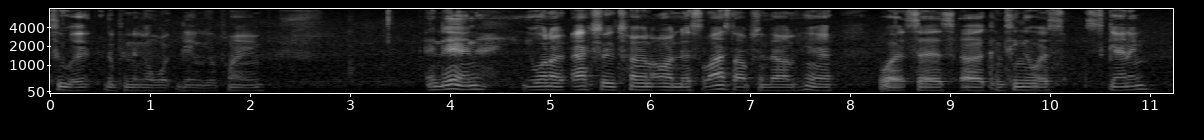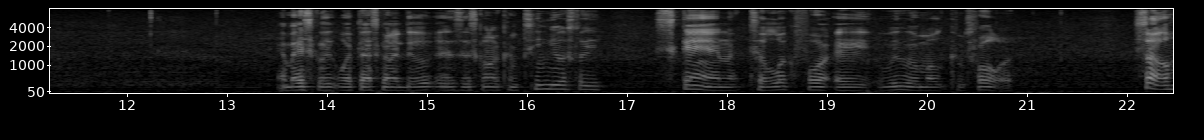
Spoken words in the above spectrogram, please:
to it depending on what game you're playing. And then you want to actually turn on this last option down here where it says uh, continuous scanning. And basically what that's going to do is it's going to continuously scan to look for a Wii remote controller. So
